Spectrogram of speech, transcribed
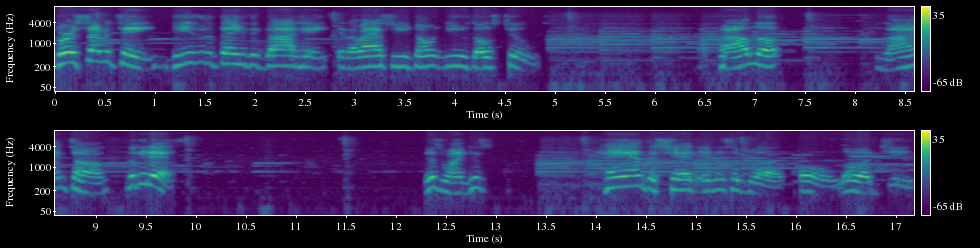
verse 17, these are the things that God hates, and I'm asking you don't use those tools. A proud look, lying tongue. Look at this. This one, this hand that shed innocent blood. Oh, Lord Jesus.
